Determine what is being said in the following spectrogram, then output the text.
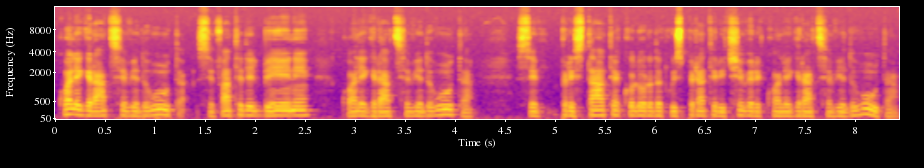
Quale grazia vi è dovuta? Se fate del bene, quale grazia vi è dovuta? Se prestate a coloro da cui sperate ricevere, quale grazia vi è dovuta?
